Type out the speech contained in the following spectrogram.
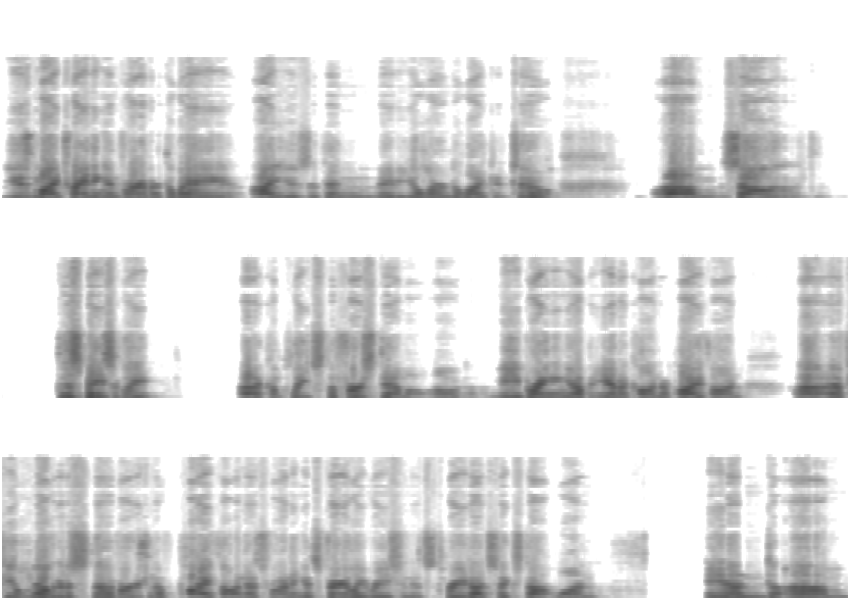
use my training environment the way I use it, then maybe you'll learn to like it too. Um, so this basically uh, completes the first demo, uh, me bringing up Anaconda Python. Uh, if you'll notice the version of Python that's running, it's fairly recent. It's 3.6.1. And um,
